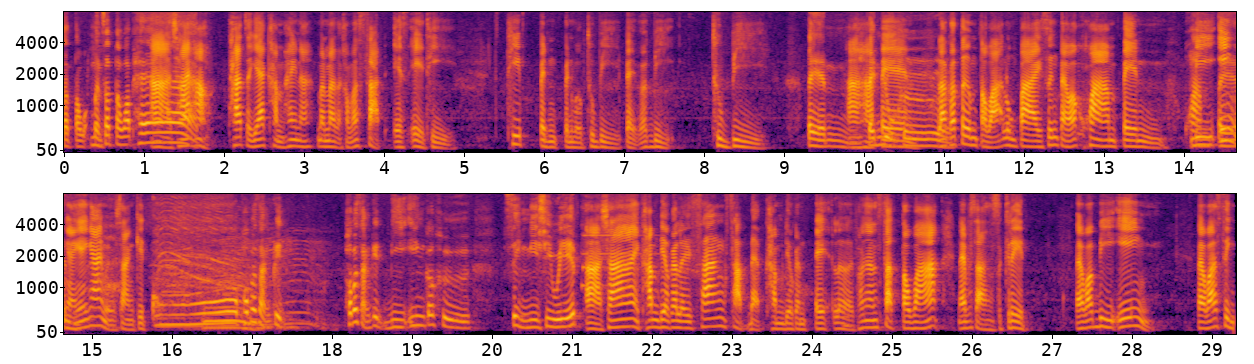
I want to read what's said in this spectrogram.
สัตวเหมือนสัตวแพทย์ อ่าใช่อะ ถ้าจะแยกคำให้นะ มันมาจากคำว่าสัตว์ S A T ที่เป็นเป็น verb to be แปลว่า be to be เป็นอ่าฮะเป็นอยู่คือ แล้วก็เติมตวะลงไป ซึ่งแปลว่าความเป็น ความเป็น being ไงง่ายๆ เหมือนภาษาอังกฤษ โอ้เพราะภาษาอังกฤษ เพราะภาษาอังกฤษ being ก็คือสิ่งมีชีวิต อ่าใช่คำเดียวกันเลยสร้างศัพท์แบบคำเดียวกันเป๊ะเลย เพราะฉะนั้นสัตวะในภาษาสันสกฤต แปลว่า being แปลว่าสิ่ง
